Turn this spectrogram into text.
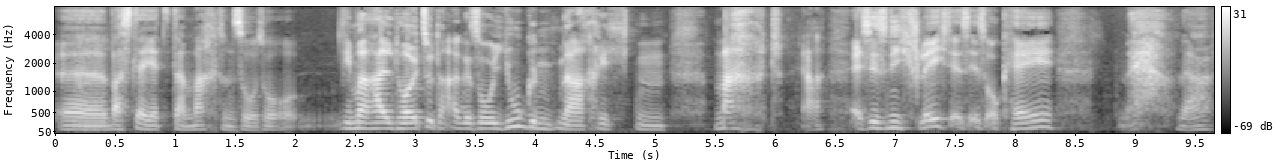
äh, was der jetzt da macht und so, so, wie man halt heutzutage so Jugendnachrichten macht. Ja, es ist nicht schlecht, es ist okay. Ja,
